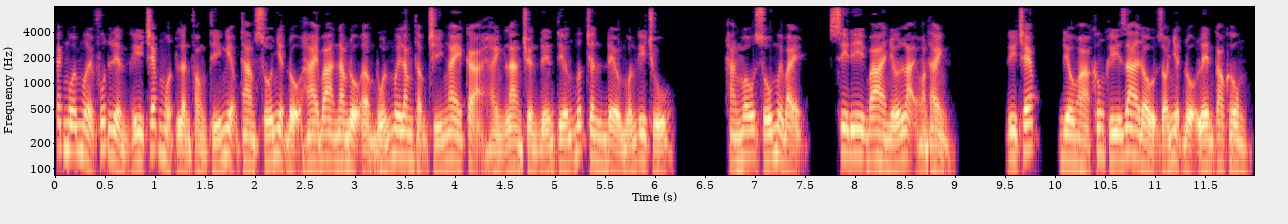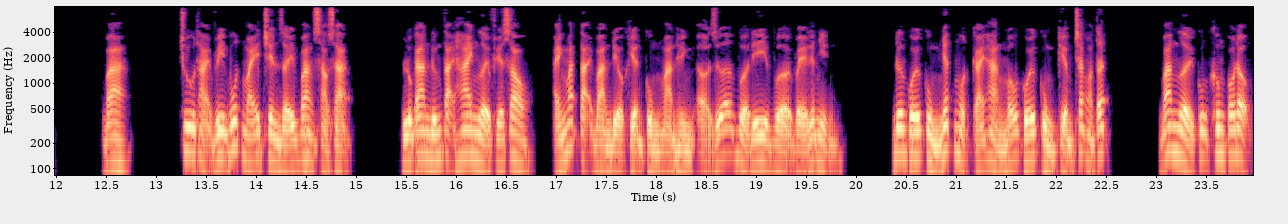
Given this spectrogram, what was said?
cách mỗi mười phút liền ghi chép một lần phòng thí nghiệm tham số nhiệt độ hai ba năm độ ẩm bốn mươi lăm, thậm chí ngay cả hành lang truyền đến tiếng bước chân đều muốn ghi chú. Hàng mẫu số mười bảy cd ba nhớ lại hoàn thành. Ghi chép, điều hòa không khí ra đầu gió nhiệt độ lên cao không. Ba. Chu thải vi bút máy trên giấy vang xào xạc. Lục an đứng tại hai người phía sau, ánh mắt tại bàn điều khiển cùng màn hình ở giữa vừa đi vừa về liếc nhìn đương cuối cùng nhất một cái hàng mẫu cuối cùng kiểm tra hoàn tất. Ba người cũng không có động,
